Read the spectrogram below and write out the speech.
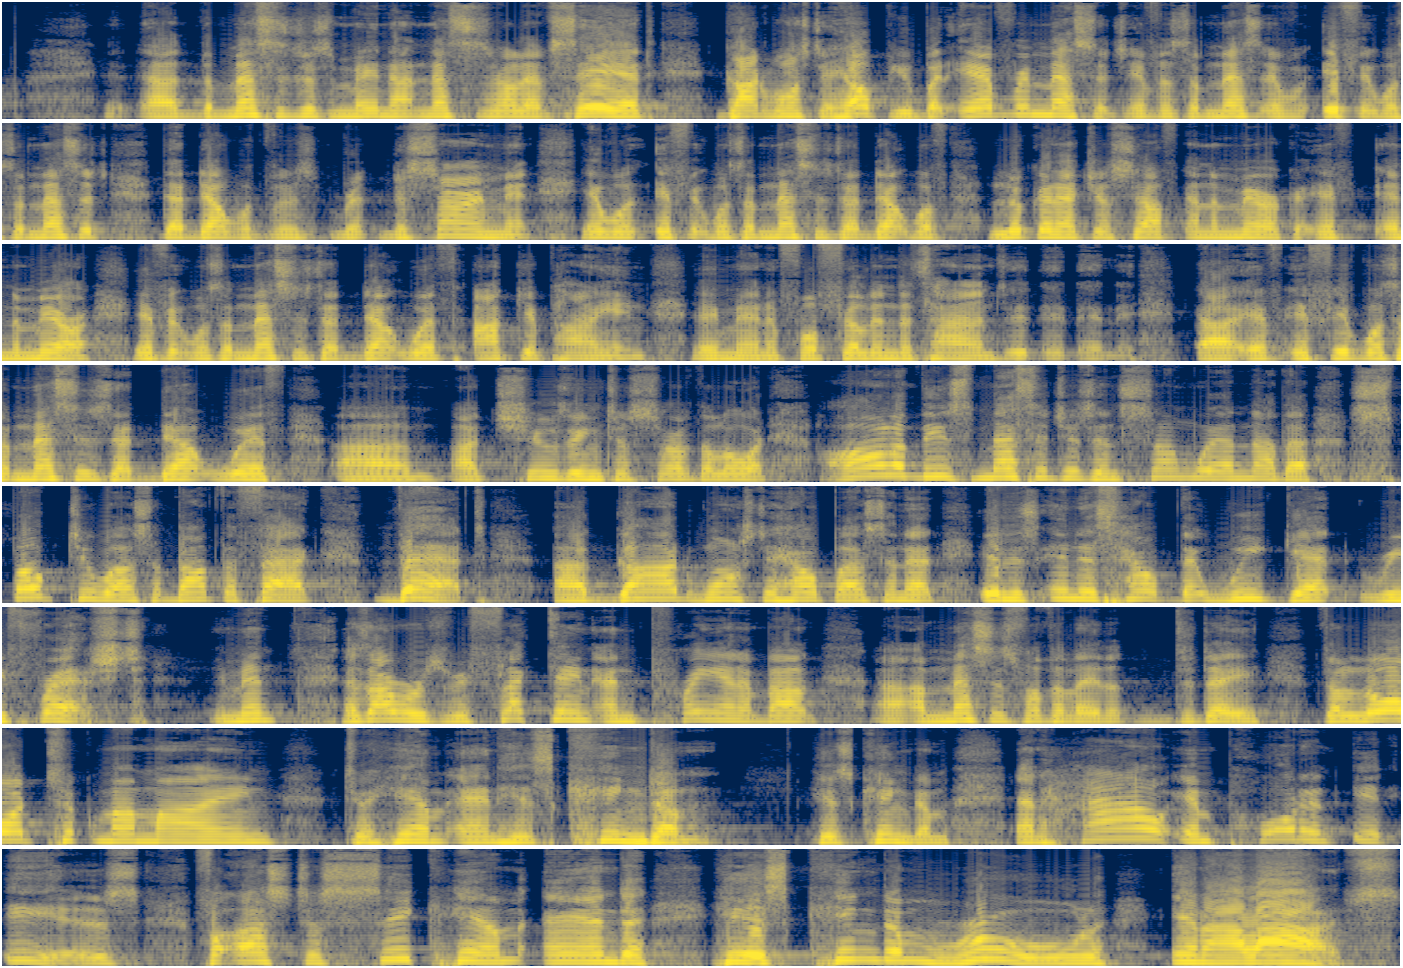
uh, the messages may not necessarily have said God wants to help you, but every message, if it's a mess, if it was a message that dealt with discernment, it was if it was a message that dealt with looking at yourself in the mirror, if in the mirror, if it was a message that dealt with occupying, amen, and fulfilling the times, it, it, uh, if if it was a message that dealt with um, uh, choosing to serve the Lord, all of these messages, in some way or another, spoke to us about the fact that uh, God wants to help us and that it is in His help that we get refreshed. Amen. As I was reflecting and praying about uh, a message for the later today, the Lord took my mind to Him and His kingdom. His kingdom and how important it is for us to seek Him and His kingdom rule in our lives.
